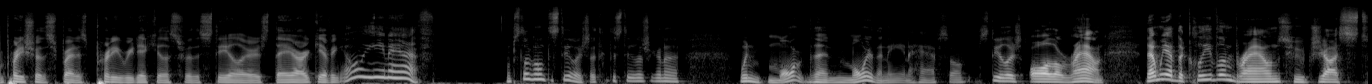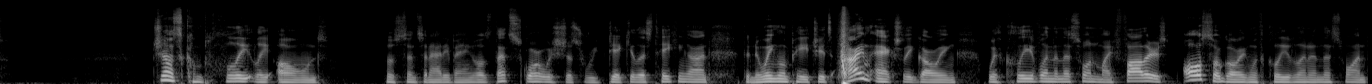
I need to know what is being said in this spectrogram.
I'm pretty sure the spread is pretty ridiculous for the Steelers. They are giving only eight and a half. I'm still going with the Steelers. I think the Steelers are gonna win more than more than eight and a half. So Steelers all around. Then we have the Cleveland Browns who just just completely owned those Cincinnati Bengals. That score was just ridiculous, taking on the New England Patriots. I'm actually going with Cleveland in this one. My father is also going with Cleveland in this one.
